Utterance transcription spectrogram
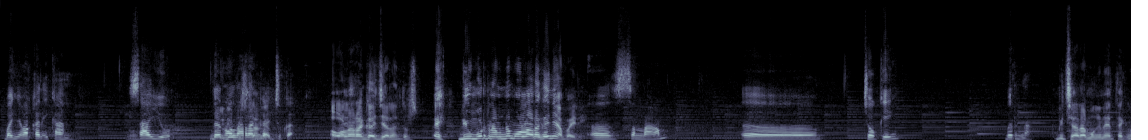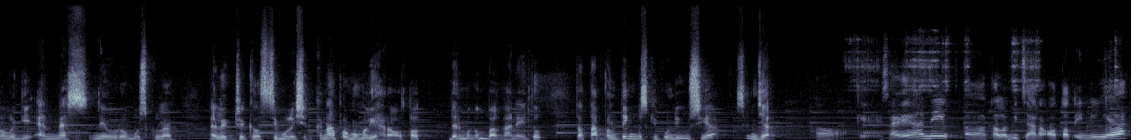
banyak makan ikan, Oh. sayur, dan Ini olahraga sangat- juga. Oh, olahraga jalan terus. Eh, di umur 66 olahraganya apa ini? Eh, senam, eh, jogging, berenang. Bicara mengenai teknologi NMES, Neuromuscular Electrical Stimulation. Kenapa memelihara otot dan mengembangkannya itu tetap penting meskipun di usia senja? Oke, saya nih eh, kalau bicara otot ini ya,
